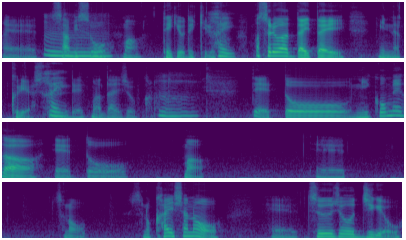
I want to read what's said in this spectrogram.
えー、サービスを、まあ、提供できると、はい、まあ、それは大体みんなクリアしてるんで、はい、まあ、大丈夫かなと。で、えっと、2個目が、えっとまあえー、そのその会社の、えー、通常事業、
